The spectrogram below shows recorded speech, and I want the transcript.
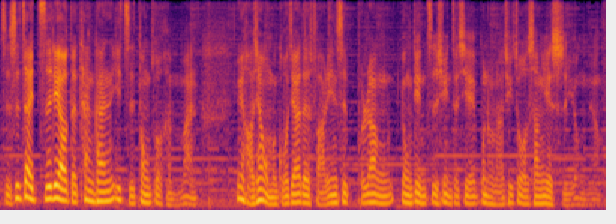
只是在资料的探勘一直动作很慢，因为好像我们国家的法令是不让用电资讯这些不能拿去做商业使用这样子。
